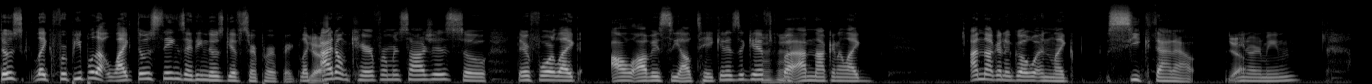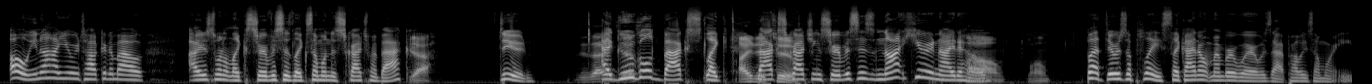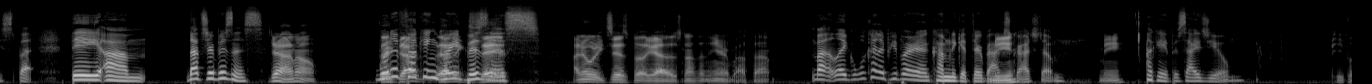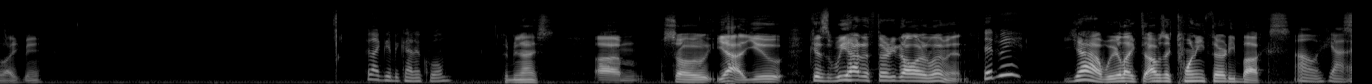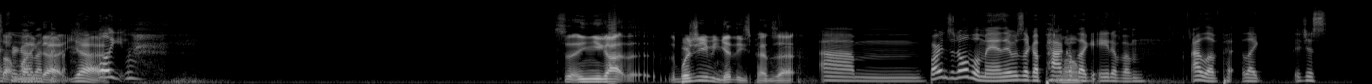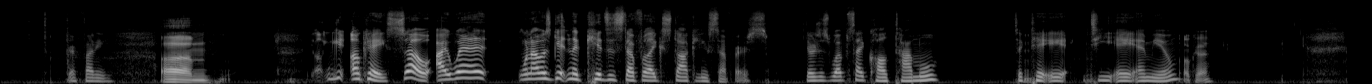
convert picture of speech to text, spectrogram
those like for people that like those things, I think those gifts are perfect. Like Yeah. I don't care for massages, so therefore like I'll obviously I'll take it as a gift, Mhm. but I'm not gonna like I'm not gonna go and like seek that out. Yeah. You know what I mean? Oh, you know how you were talking about I just want like services like someone to scratch my back? Yeah. Dude, I exist? googled back like I did back too. scratching services, not here in Idaho, Oh, well, but there was a place like I don't remember where it was at, probably somewhere east, but they um that's their business. yeah, I know. What Like, a that- fucking that great exists. business. I know it exists, but yeah, there's nothing here about that. But like, what kind of people are gonna come to get their back Me. scratched up? Me, Okay, besides you, people like me. I feel like they'd be kind of cool. It'd be nice. Um. So yeah, you because we had a thirty dollar limit. Did we? Yeah, we were like I was like 20, 30 bucks. Oh yeah, I Something forgot like about that. that. Yeah. Well, y- So and you got where'd you even get these pens at? um, Barnes and Noble, man, there was like a pack No. of like eight of them. I love pe- like it just they're funny. Um. Okay, so I went when I was getting the kids and stuff for like stocking stuffers, there's this website called Temu. It's like T A T A M U, Okay.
